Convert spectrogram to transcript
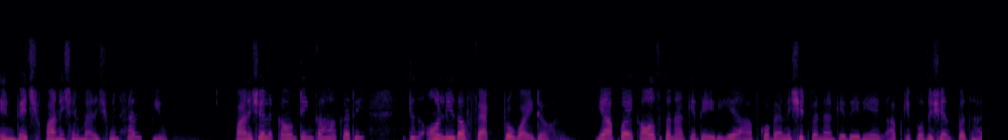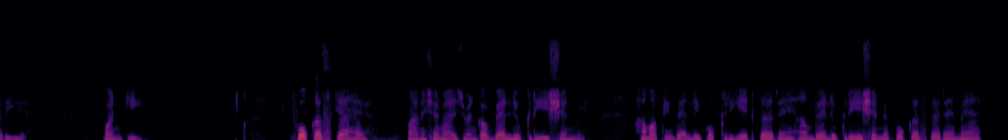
in which financial management help you financial accounting कहाँ करे it is only the fact provider ये आपको अकाउंट्स बना के दे रही है, आपको बैलेंस शीट बना के दे रही है, आपकी पोजीशंस बता रही है फंड की। फोकस क्या है? फाइनेंशियल मैनेजमेंट का वैल्यू क्रिएशन में। हम अपनी वैल्यू को क्रिएट कर रहे हैं, हम वैल्यू क्रिएशन में फोकस कर रहे हैं। मैं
